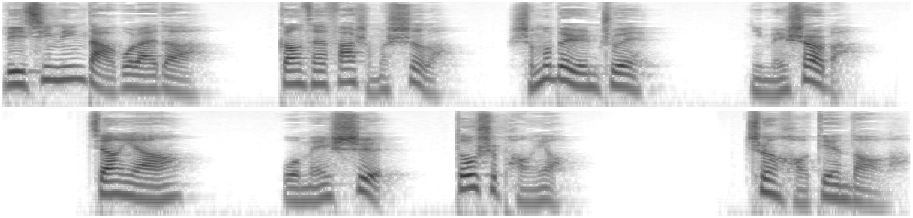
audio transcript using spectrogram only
李青宁打过来的，刚才发什么事了？什么被人追？你没事吧？江阳，我没事，都是朋友。正好电到了。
